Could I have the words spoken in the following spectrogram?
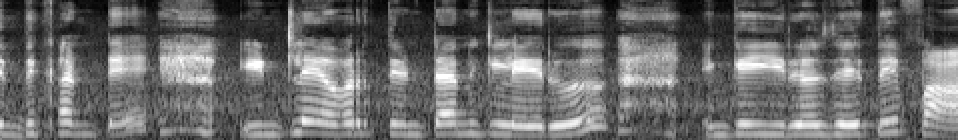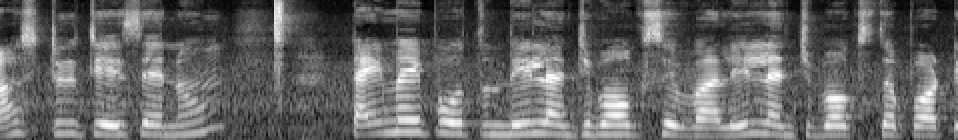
ఎందుకంటే ఇంట్లో ఎవరు తినటానికి లేరు. ఇంకా ఈరోజు అయితే ఫాస్ట్గా చేశాను. టైం అయిపోతుంది. లంచ్ బాక్స్ ఇవ్వాలి. లంచ్ బాక్స్తో పాటు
